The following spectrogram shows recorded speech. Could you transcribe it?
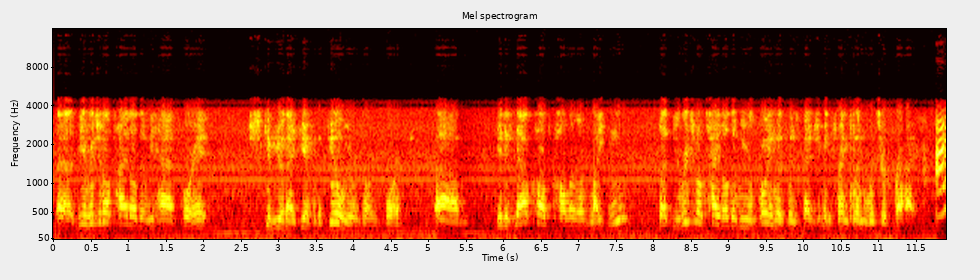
uh, the original title that we had for it, just to give you an idea for the feel we were going for. Um, it is now called Caller of Lightning, but the original title that we were going with was Benjamin Franklin Wizard Fry. I was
